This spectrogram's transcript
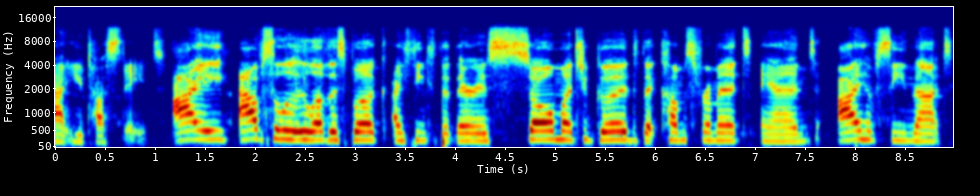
at Utah State. I absolutely love this book. I think that there is so much good that comes from it. And I have seen that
